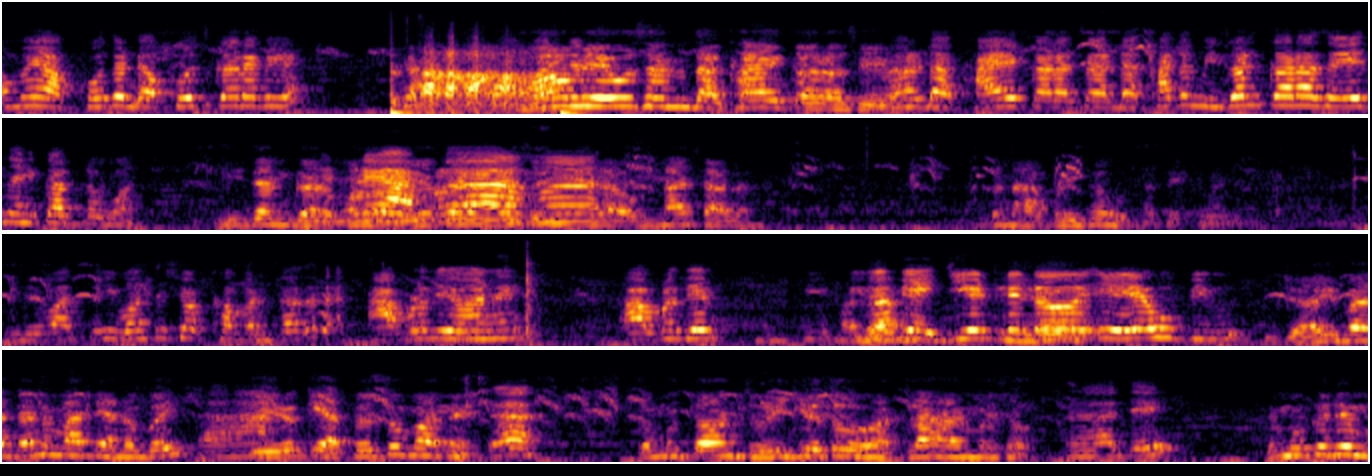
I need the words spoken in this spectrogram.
અમે આખો તો ડખો જ કરે કે. અમે એવું છે ને ડખાય કરે છે. હા, ડખાય કરે છે. ડખા તો બીજન કરે છે એ જ નહીં કરતો પણ. બીજન ઘરમાં એટલે એ કરાવે છે યાર ના ચાલે. તો ના આપણે શું સાથે એ વાત તો ઈવન તો શું ખબર છે. આપણે બેવાને આપણે બે પી- એટલે તો એ હું પીવું જય છે ને મારા નાનો ભાઈ. એરો કહેતો હતો મને. તો હું તને જોઈ ગયો તો આટલા હાલમાં છો. હા, તે. તો હું કીધું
